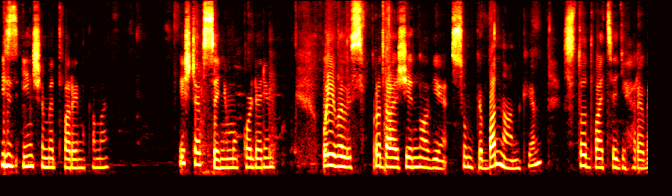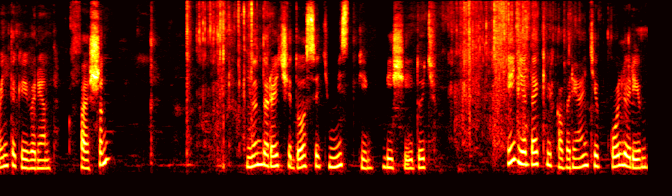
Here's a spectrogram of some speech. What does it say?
і з іншими тваринками. І ще в синьому кольорі. Появились в продажі нові сумки-бананки 120 гривень. Такий варіант фешн. Вони, до речі, досить місткі, більші йдуть. І є декілька варіантів кольорів.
